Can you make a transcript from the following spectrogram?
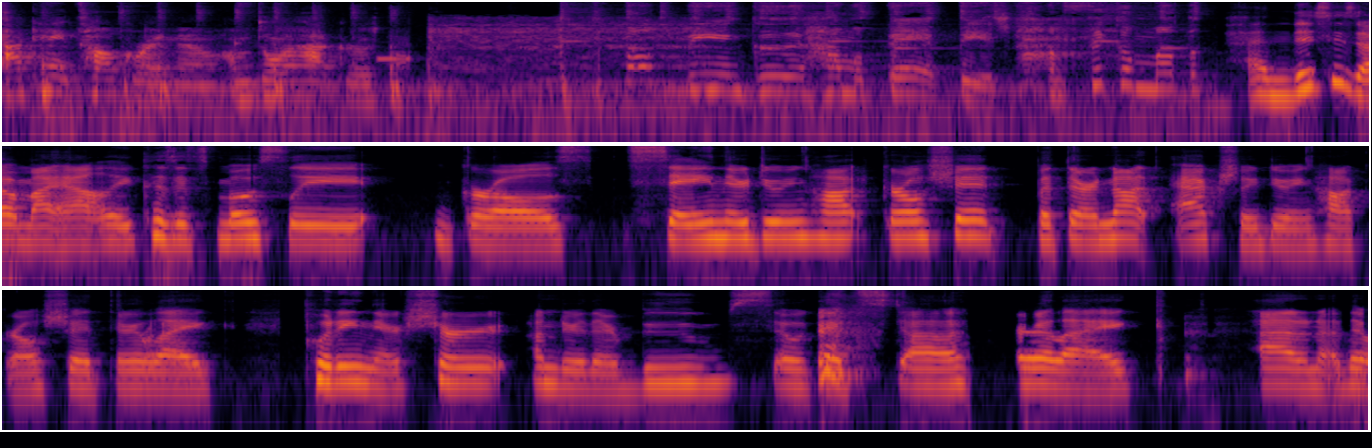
I can't talk right now. I'm doing hot girl. Fuck being good, I'm a bad bitch. I'm sick of mother. And this is up my alley because it's mostly girls saying they're doing hot girl shit, but they're not actually doing hot girl shit. They're Right. like putting their shirt under their boobs so it gets stuck, or like, I don't know, they're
